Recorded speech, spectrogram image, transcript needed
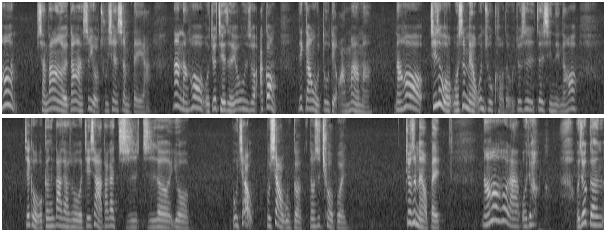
后想当然了，当然是有出现圣杯啊。那然后我就接着又问说：“阿公，你刚我度掉阿妈吗？”然后其实我我是没有问出口的，我就是在心里。然后结果我跟大家说，我接下来大概值值了有不叫不下五个都是秋杯，就是没有杯。然后后来我就 我就跟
